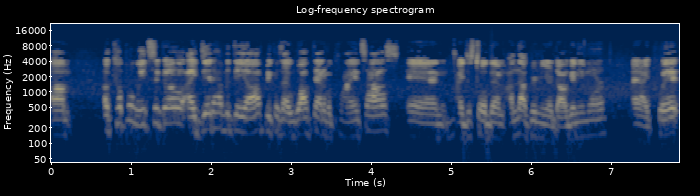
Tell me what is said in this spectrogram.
Um a couple weeks ago, I did have a day off because I walked out of a client's house and I just told them, "I'm not grooming your dog anymore." And I quit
